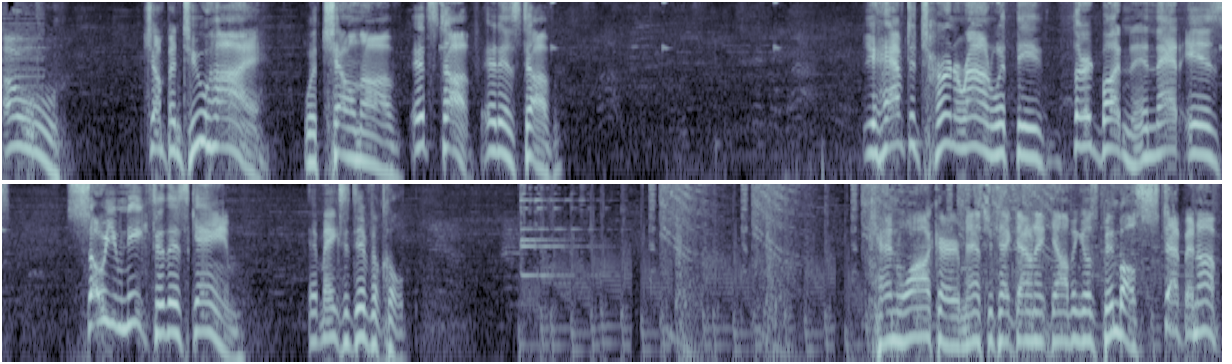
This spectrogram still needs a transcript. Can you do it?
Oh, jumping too high with Chelnov. It's tough. It is tough. You have to turn around with the third button, and that is so unique to this game. It makes it difficult. Ken Walker, Master Tech down at Galloping Ghost Pinball, stepping up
